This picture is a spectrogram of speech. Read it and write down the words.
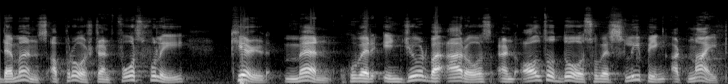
demons approached and forcefully killed men who were injured by arrows and also those who were sleeping at night.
